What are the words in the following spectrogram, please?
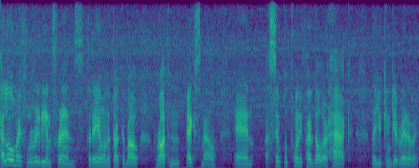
Hello my Floridian friends. Today I want to talk about rotten egg smell and a simple $25 hack that you can get rid of it.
